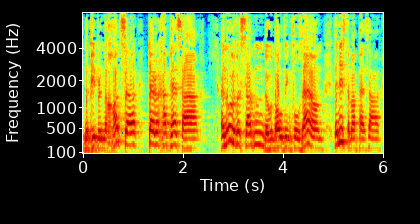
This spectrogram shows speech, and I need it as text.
the people in the Chatzah, Derech HaPesach, and all of a sudden the, the whole thing falls down, then Istama Pesach,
